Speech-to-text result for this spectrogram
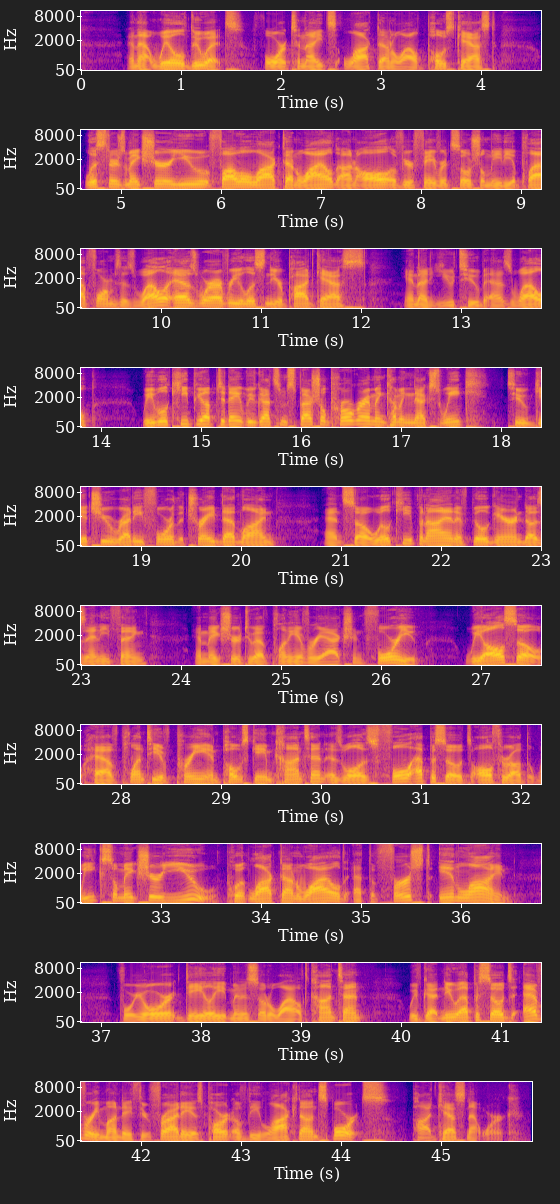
And that will do it for tonight's Locked On Wild postcast. Listeners, make sure you follow Locked On Wild on all of your favorite social media platforms, as well as wherever you listen to your podcasts and on YouTube as well. We will keep you up to date. We've got some special programming coming next week to get you ready for the trade deadline. And so we'll keep an eye on if Bill Guerin does anything and make sure to have plenty of reaction for you. We also have plenty of pre and post game content as well as full episodes all throughout the week. So make sure you put Locked On Wild at the first in line for your daily Minnesota Wild content. We've got new episodes every Monday through Friday as part of the Locked On Sports Podcast Network.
